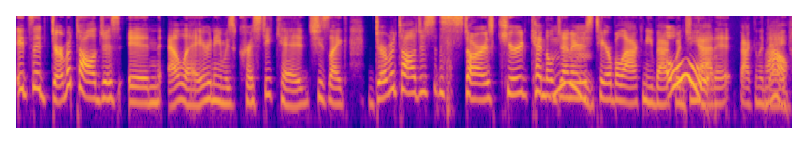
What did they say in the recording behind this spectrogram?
it's a dermatologist in LA. Her name is Christie Kidd. She's like dermatologist to the stars, cured Kendall Mm. Jenner's terrible acne back when she had it back in the Wow. day.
